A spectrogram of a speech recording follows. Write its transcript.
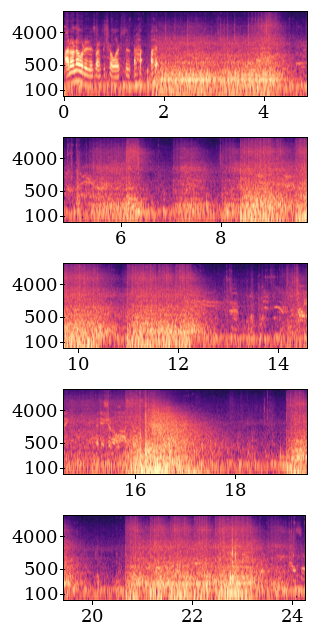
I don't know what it is on controller Ah, Warning. Additional hostiles. I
